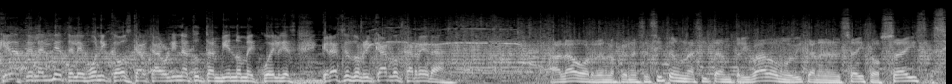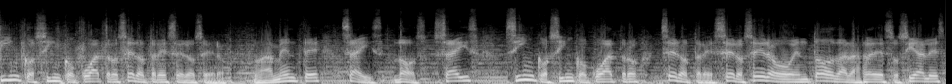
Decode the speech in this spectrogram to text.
Quédate en la línea telefónica, Oscar. Carolina, tú también no me cuelgues. Gracias, don Ricardo Carrera. A la orden, los que necesiten una cita en privado me ubican en el 626-554-0300. Nuevamente, 626-554-0300 o en todas las redes sociales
